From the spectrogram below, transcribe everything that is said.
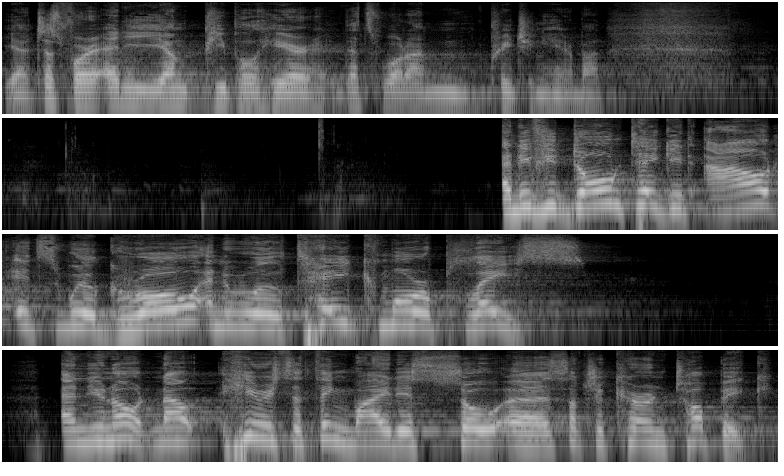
Yeah, just for any young people here, that's what I'm preaching here about. And if you don't take it out, it will grow and it will take more place. And you know, now here is the thing why it is so uh, such a current topic.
